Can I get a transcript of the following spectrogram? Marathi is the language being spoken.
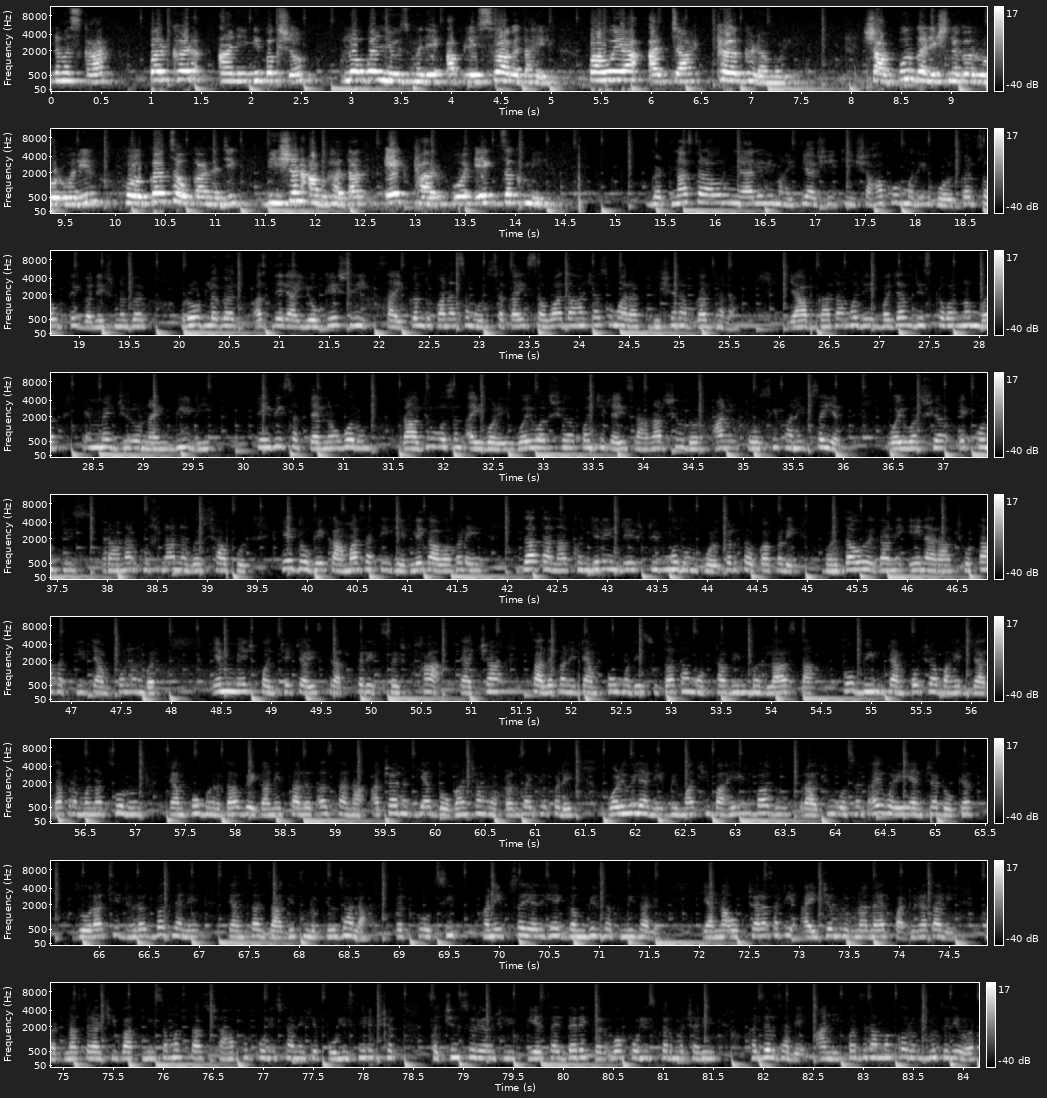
नमस्कार. परखड आणि निपक्ष ग्लोबल न्यूजमध्ये आपले स्वागत आहे. पाहूया आजच्या ठळक घडामोडी. शापूर गणेशनगर रोडवरील होळकर चौकानजीक भीषण अपघातात एक ठार व एक जखमी. घटनास्थळावरून मिळालेली माहिती अशी की शहापूरमधील होळकर चौक ते गणेशनगर रोडलगत असलेल्या योगेश्री सायकल दुकानासमोर सकाळी सव्वा दहाच्या सुमारास भीषण अपघात झाला. या अपघातामध्ये Bajaj Discover number M H zero nine B D तेवीस सत्त्याण्णव वरून राजू वसंत ऐवळे वय वर्ष पंचेचाळीस राहणार शिवडोर आणि तोसिफ हनीफ सय्यद वय वर्ष एकोणतीस राहणार कृष्णानगर शहापूर हे दोघे कामासाठी हेरले गावाकडे जाताना खंजिरे इंडस्ट्रीमधून होळकर चौकाकडे भरधाव वेगाने येणारा छोटा हत्ती टेम्पो नंबर एम एच पंचेचाळीस त्र्याहत्तर एकसष्ट. हा त्याच्या चालकाने टेम्पोमध्ये सुताचा मोठा भीम भरला असता तो भीम टेम्पोच्या बाहेर जादा प्रमाणात सोडून टेम्पो भरधाव वेगाने चालत असताना अचानक या दोघांच्या मोटरसायकलकडे वळविल्याने भीमाची बाहेरील बाजू राजू वसंत ऐवळे यांच्या डोक्यास जोराची धडक बसल्याने त्यांचा जागीच मृत्यू झाला. तर तोसिफ हनीफ सय्यद हे गंभीर जखमी झाले. यांना उपचारासाठी आयजीएम रुग्णालयात पाठवण्यात आले. घटनास्थळाची बातमी समजताच शहापूर पोलीस ठाण्याचे पोलीस निरीक्षक Sachin Suryavanshi P S I Darekar व पोलीस कर्मचारी हजर झाले आणि पंचनामा करून मृतदेह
